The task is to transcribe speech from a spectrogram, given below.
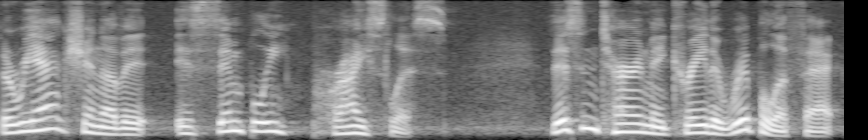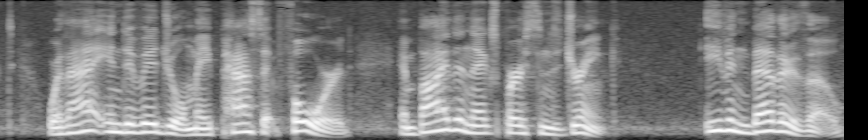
The reaction of it is simply priceless. This in turn may create a ripple effect where that individual may pass it forward and buy the next person's drink. Even better, though,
